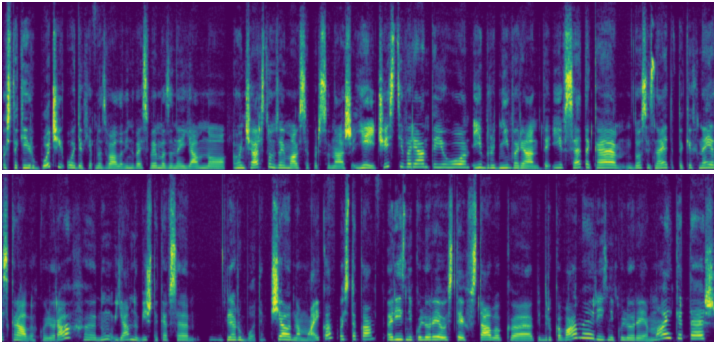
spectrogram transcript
Ось такий робочий одяг, я б назвала. Він весь вимазаний, явно гончарством займався персонаж. Є і чисті варіанти його, і брудні варіанти. І все таке досить, знаєте, в таких неяскравих кольорах. Е, Ну, явно більш таке все для роботи. Ще одна майка, ось така. Різні кольори ось тих вставок е, під рукавами, різні кольори майки теж.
